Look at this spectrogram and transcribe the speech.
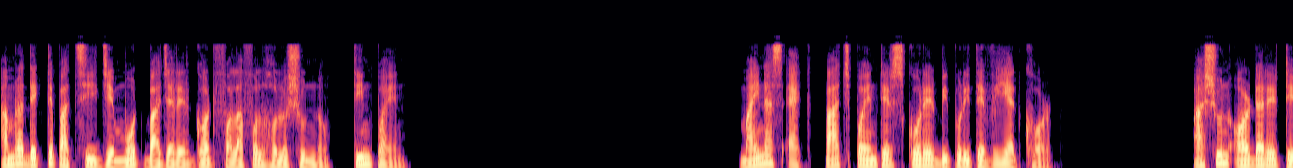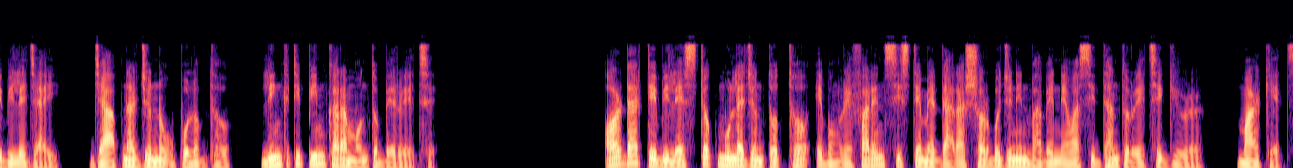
আমরা দেখতে পাচ্ছি যে মোট বাজারের গড ফলাফল হল শূন্য, তিন পয়েন্ট। মাইনাস এক, পাঁচ পয়েন্টের স্কোরের বিপরীতে ভিয়াড খর্ব আসুন অর্ডারের টেবিলে যাই, যা আপনার জন্য উপলব্ধ, লিঙ্কটি পিন করা মন্তব্যে রয়েছে। অর্ডার টেবিলে স্টক মূল্যায়ন তথ্য এবং রেফারেন্স সিস্টেমের দ্বারা সর্বজনীনভাবে নেওয়া সিদ্ধান্ত রয়েছে গিউরার, মার্কেটস।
